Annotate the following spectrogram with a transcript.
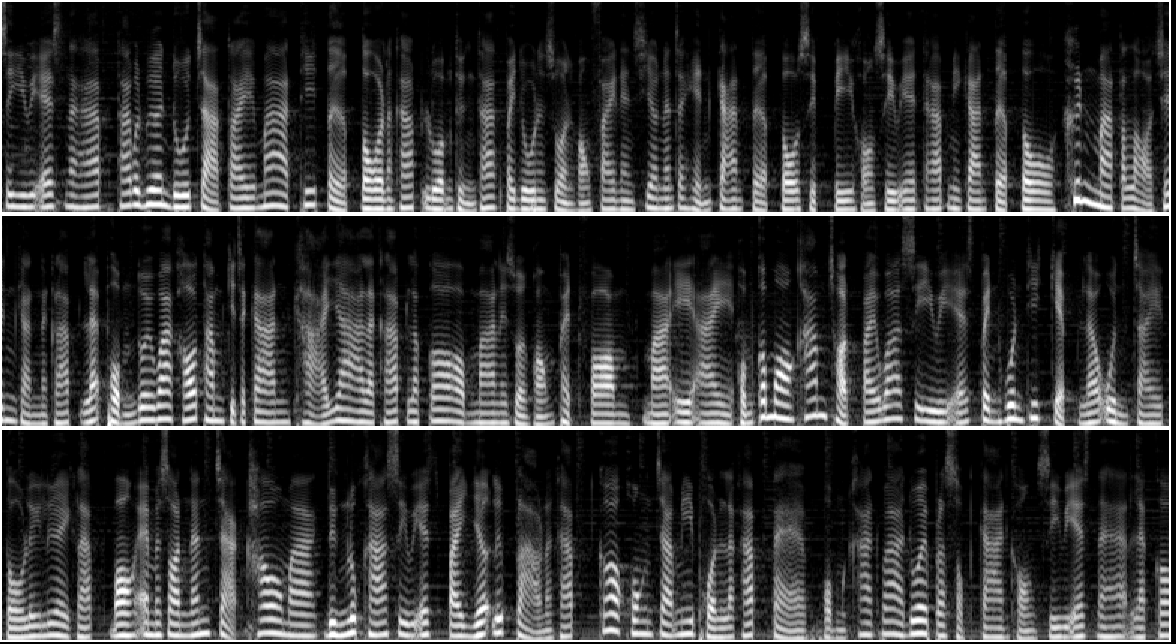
CVS นะครับถ้าเพื่อนๆดูจากไตรมาสที่เติบโตนะครับรวมถึงถ้าไปดูในส่วนของ Financial นั้นจะเห็นการเติบโต 10 ปีของ CVS นะครับมีการเติบโตขึ้นมาตลอดเช่นกันนะครับและผมด้วยว่าเขาทำกิจการขายยาแหละครับแล้วก็มาในส่วนของแพลตฟอร์มมา AI ผมก็มองข้ามช็อตไปว่า CVS เป็นหุ้นที่เก็บแล้วอุ่นใจโตเรื่อยๆครับมอง Amazon นั้นจะเข้ามาดึงลูกค้า CVS ไปเยอะหรือเปล่านะครับก็คงจะมีผลล้วครับ แต่ผมคาดว่าด้วยประสบการณ์ของ CVS นะฮะแล้วก็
